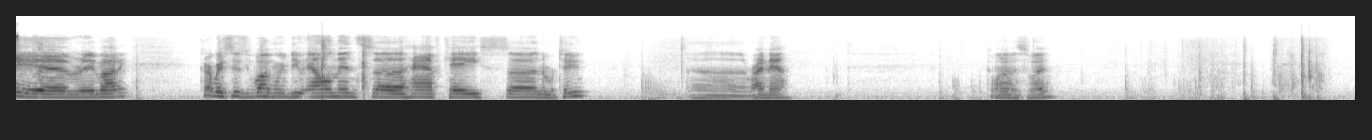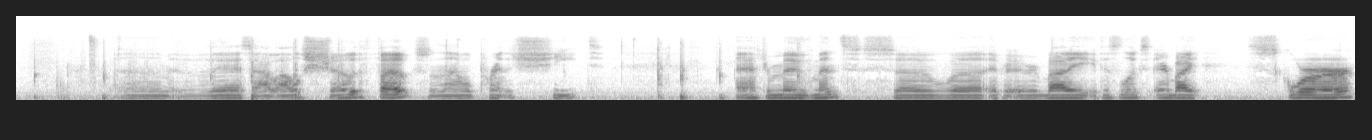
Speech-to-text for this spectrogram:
Hey, everybody. Carberry Susie, welcome. We're to do Elements uh, half case uh, number two uh, right now. Come on this way. Um, this, I, I will show the folks and I will print the sheet after movements. So uh, if everybody, if this looks, everybody square.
